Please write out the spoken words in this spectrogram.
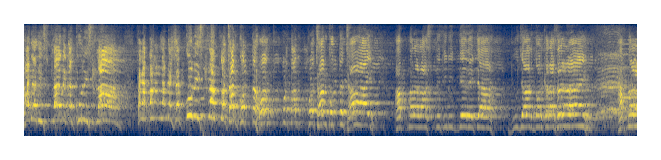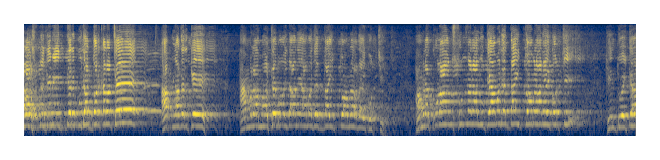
তাদের ইসলাম, এটা কোন ইসলাম? তারা বাংলাদেশে কোন ইসলাম প্রচার করতে হোক প্রচার করতে চায়? আপনারা রাজনীতিবিদদের এটা বুঝার দরকার আছে নাই? আপনারা রাজনীতিবিদদের বুঝার দরকার আছে? আপনাদেরকে আমরা মাঠে ময়দানে আমাদের দায়িত্ব আমরা আদায় করছি। আমরা কোরআন সুন্নার আলুকে আমাদের দায়িত্ব আমরা আদায় করছি। কিন্তু এটা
